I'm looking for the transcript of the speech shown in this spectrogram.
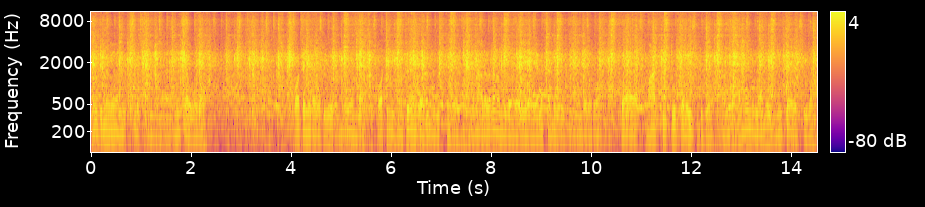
எதுவுமே நீங்கள் யூஸ்ஃபுல்லாக நீட்டாக ஓடும் கோட்டஞ்சி ரகத்துக்கு ரொம்பவும் பெஸ்ட்டு கோட்டஞ்சி மட்டும் தான் இது அதிகம் யூஸ் பண்ணுவாங்க ஏன்னா அதில் தான் நம்மளுக்கு இந்த இலை கண்டுபிடிக்கிறது இந்த வரும் இப்போ மாற்றி தூக்கலை இழுத்துட்டு போயிடும். அந்த கம்ப்ளைண்ட் இல்லாமல் இது நீட்டாக வச்சுக்கும்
